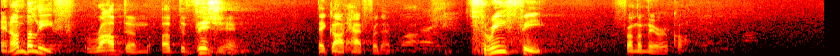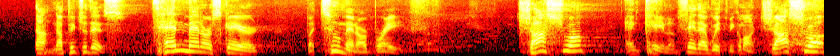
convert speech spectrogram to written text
And unbelief robbed them of the vision that God had for them three feet from a miracle. Now, now picture this 10 men are scared, but two men are brave Joshua and Caleb. Say that with me. Come on. Joshua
